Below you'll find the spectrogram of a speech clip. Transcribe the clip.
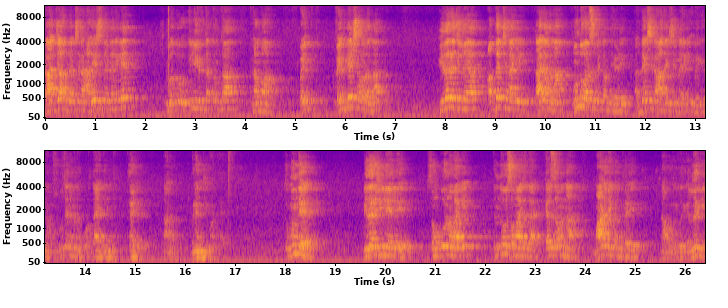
ರಾಜ್ಯ ಅಧ್ಯಕ್ಷರ ಆದೇಶದ ಮೇರೆಗೆ ಇವತ್ತು ಇಲ್ಲಿ ಇರ್ತಕ್ಕಂಥ ನಮ್ಮ ವೆಂಕಟೇಶ್ ಅವರನ್ನ ಬೀದರ ಜಿಲ್ಲೆಯ ಅಧ್ಯಕ್ಷನಾಗಿ ಕಾರ್ಯವನ್ನ ಮುಂದುವರಿಸಬೇಕಂತ ಹೇಳಿ ಅಧ್ಯಕ್ಷರ ಆದೇಶ ಮೇರೆಗೆ ಇವರಿಗೆ ನಾವು ಸೂಚನೆಯನ್ನು ಕೊಡ್ತಾ ಇದ್ದೀನಿ ಹೇಳಿ ನಾನು ವಿನಂತಿ ಮಾಡ್ತಾ ಇದ್ದೀನಿ. ಮುಂದೆ ಬೀದರ್ ಜಿಲ್ಲೆಯಲ್ಲಿ ಸಂಪೂರ್ಣವಾಗಿ ಹಿಂದೂ ಸಮಾಜದ ಕೆಲಸವನ್ನ ಮಾಡಬೇಕಂತ ಹೇಳಿ ನಾವು ಇವರಿಗೆಲ್ಲರಿಗೆ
